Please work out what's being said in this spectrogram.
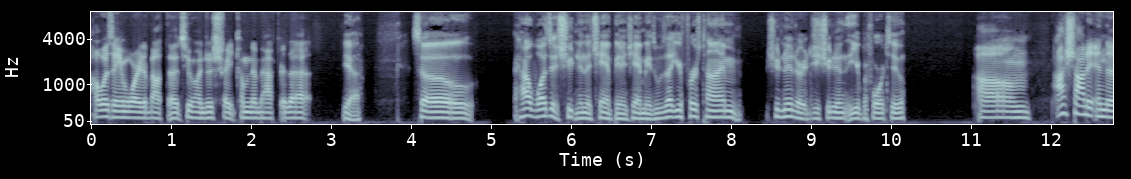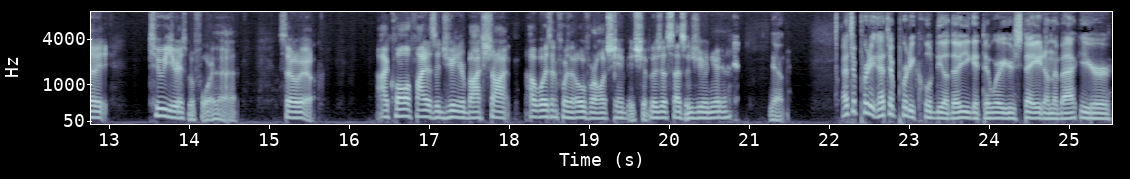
I wasn't even worried about the 200 straight coming up after that. Yeah. So, how was it shooting in the champion champions? Was that your first time shooting it, or did you shoot it the year before too? Um, I shot it in the two years before that. So I qualified as a junior, but I shot. I wasn't for the overall championship. It was just as a junior. Yeah. That's a pretty that's a pretty cool deal though. You get to wear your state on the back of your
